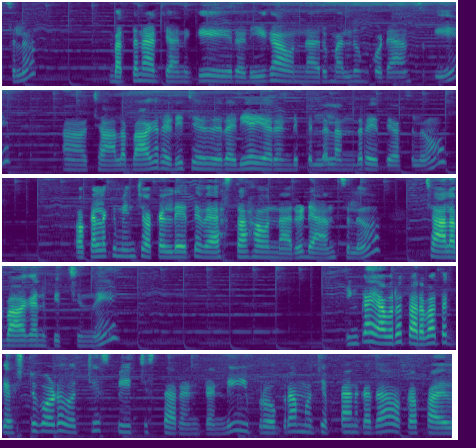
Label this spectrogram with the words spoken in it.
అసలు. భరతనాట్యానికి రెడీగా ఉన్నారు మళ్ళీ ఇంకో డ్యాన్స్కి చాలా బాగా రెడీ చే రెడీ అయ్యారండి పిల్లలందరూ అయితే అసలు. ఒకళ్ళకి మించి ఒకళ్ళు అయితే వేస్తా ఉన్నారు డ్యాన్సులు చాలా బాగా అనిపించింది. ఇంకా ఎవరో తర్వాత గెస్ట్ కూడా వచ్చి స్పీచ్ ఇస్తారంటండి. ఈ ప్రోగ్రామ్ చెప్పాను కదా ఒక ఫైవ్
